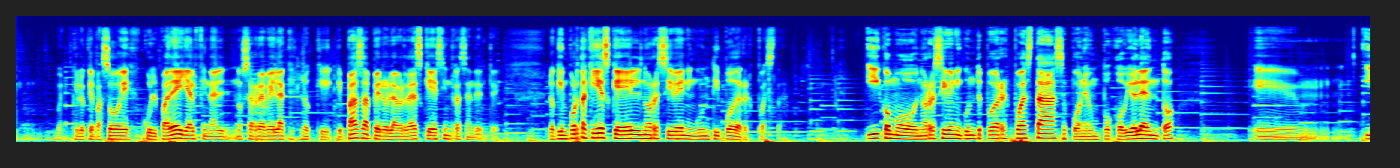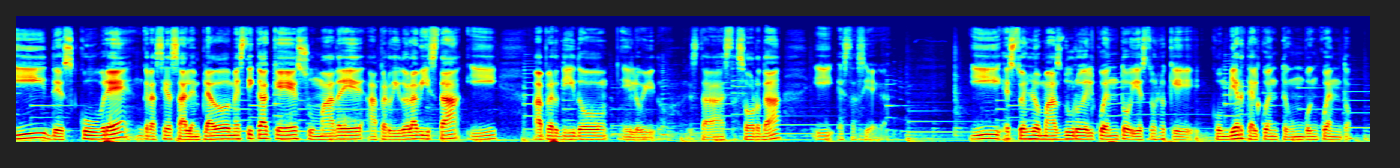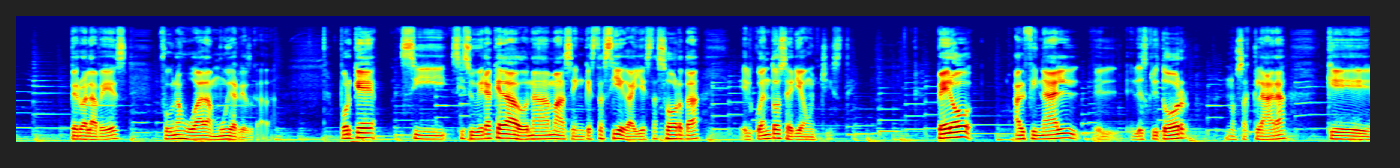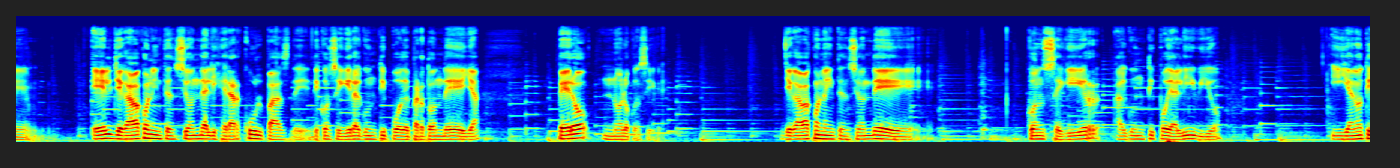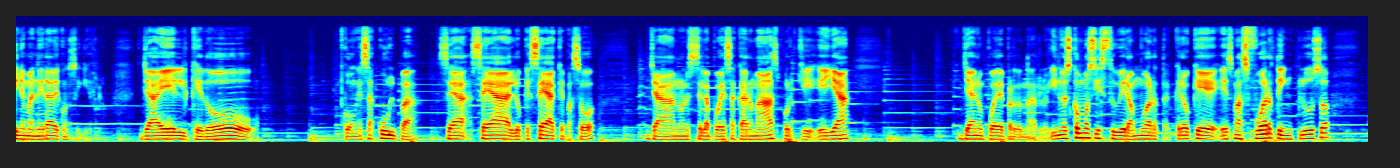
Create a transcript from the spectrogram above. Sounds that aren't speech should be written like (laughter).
bueno, que lo que pasó es culpa de ella, al final no se revela qué es lo que, que pasa, pero la verdad es que es intrascendente. Lo que importa aquí es que él no recibe ningún tipo de respuesta. Y como no recibe ningún tipo de respuesta, se pone un poco violento. Eh, y descubre, gracias a la empleada doméstica, que su madre ha perdido la vista y ha perdido el oído. Está, está sorda y está ciega. Y esto es lo más duro del cuento y esto es lo que convierte al cuento en un buen cuento. Pero a la vez fue una jugada muy arriesgada. Porque si, si se hubiera quedado nada más en que está ciega y está sorda, el cuento sería un chiste. Pero al final el, escritor nos aclara que él llegaba con la intención de aligerar culpas, de, de, conseguir algún tipo de perdón de ella, pero no lo consigue. Llegaba con la intención de conseguir algún tipo de alivio y ya no tiene manera de conseguirlo. Ya él quedó con esa culpa, sea, sea lo que sea que pasó, ya no se la puede sacar más porque ella ya no puede perdonarlo. Y no es como si estuviera muerta, creo que es más fuerte incluso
